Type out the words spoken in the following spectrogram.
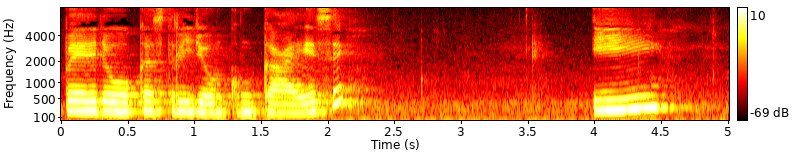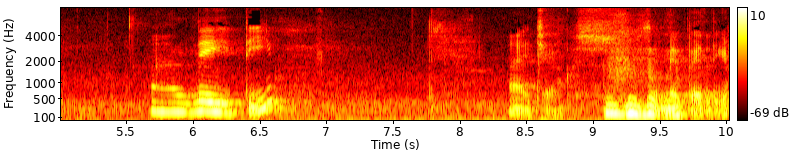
pero Castrillón con KS. Y a Lady. Ay, changos, se me perdió.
